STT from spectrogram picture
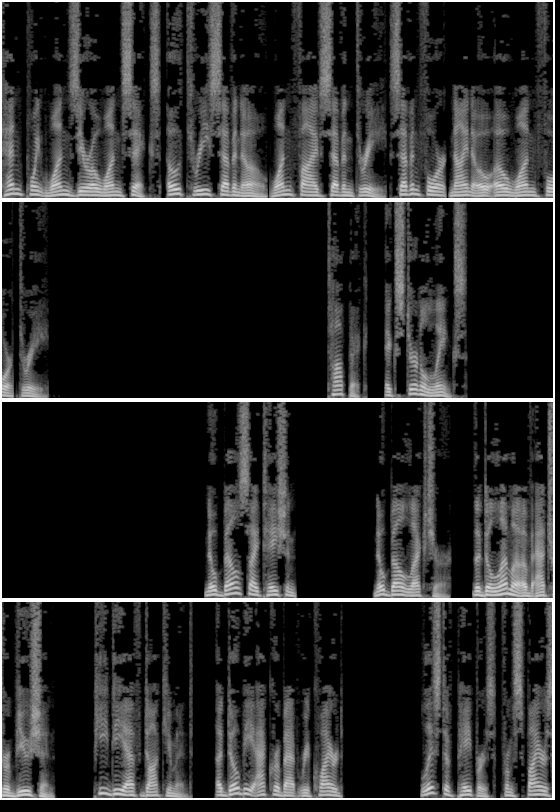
10.1016/0370-1573-74-90014-3. Topic: External links. Nobel citation Nobel Lecture, The Dilemma of Attribution, PDF document. Adobe Acrobat required. List of papers, from Spires.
